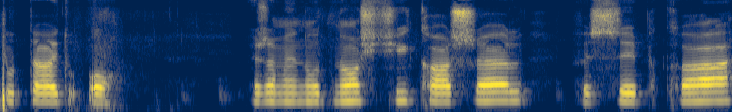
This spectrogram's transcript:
Tutaj, tu, o. Bierzemy nudności, kaszel, wysypka,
